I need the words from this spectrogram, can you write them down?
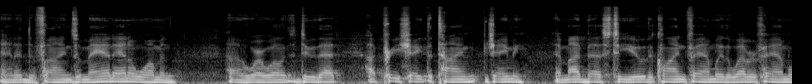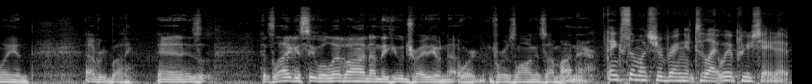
and it defines a man and a woman uh, who are willing to do that. I appreciate the time, Jamie, and my best to you, the Klein family, the Webber family, and everybody. And his his legacy will live on on the Huge Radio Network for as long as I'm on there. Thanks so much for bringing it to light. We appreciate it.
